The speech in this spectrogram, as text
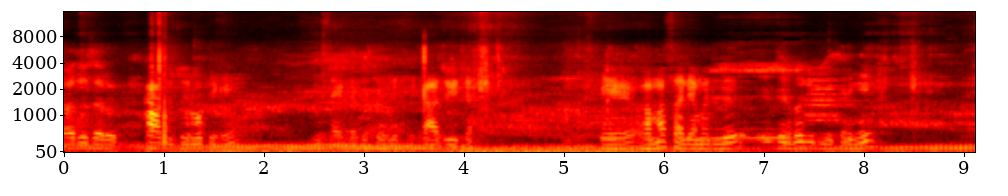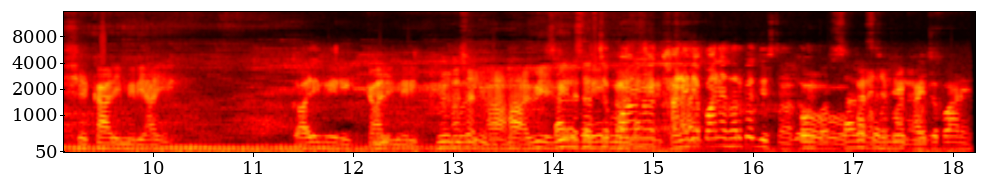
काजूचा रोप. काजूचं रोप आहे. हे साईडला जे ठेवलं ते काजू इथं. हे अं, मसाल्यामधलं जर बघितलं तर हे हे काळी मिरी आहे. काळी मिरी. काळी मिरी. मसाला हा हा वे- सागर वेलच सर, असतं एक काळी पान मिरी. खाण्याच्या पाण्यासारखंच दिसतं ना हो, जवळपास. हो, सागर खाण्याच्या पाण्यामध्ये. खायचं पान आहे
